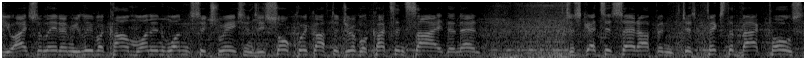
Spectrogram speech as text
you isolate him, you leave Accam one-in-one -one situations. He's so quick off the dribble, cuts inside, and then just gets it set up and just picks the back post.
